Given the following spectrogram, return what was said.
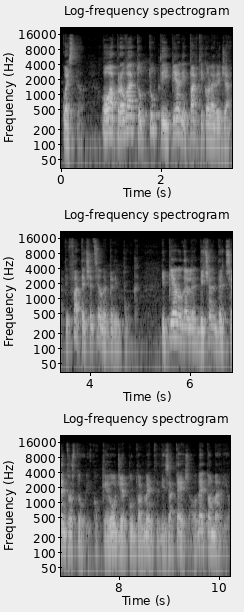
Questo. Ho approvato tutti i piani particolareggiati, fatta eccezione per il PUC. Il piano del, del centro storico, che oggi è puntualmente disatteso. Ho detto a Mario,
